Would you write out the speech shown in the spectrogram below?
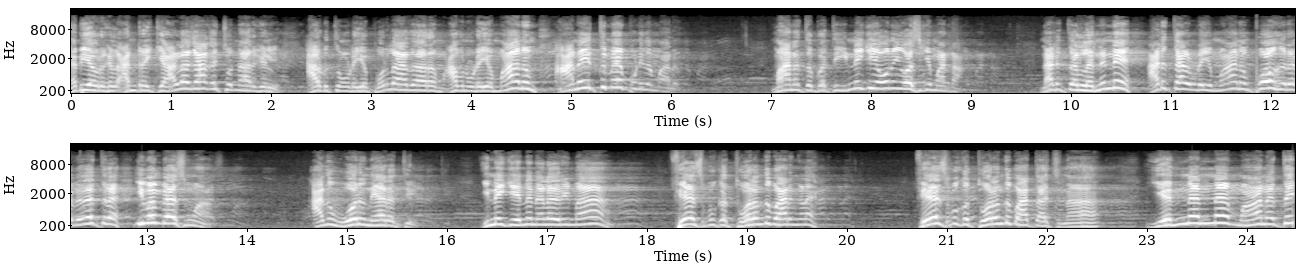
நபி அவர்கள் அன்றைக்கு அழகாக சொன்னார்கள் அடுத்தனுடைய பொருளாதாரம் அவனுடைய மானம் அனைத்துமே புனிதமானது. மானத்தை பற்றி இன்னைக்கு எவனும் யோசிக்க மாட்டான். நடுத்தரில் நின்று அடுத்த ஆளுடைய மானம் போகிற விதத்தில் இவன் பேசுவான். அது ஒரு நேரத்தில். இன்னைக்கு என்ன நிலை தெரியுமா? ஃபேஸ்புக்கை திறந்து பாருங்களேன். ஃபேஸ்புக்கை திறந்து பார்த்தாச்சுன்னா என்னென்ன மானத்தை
